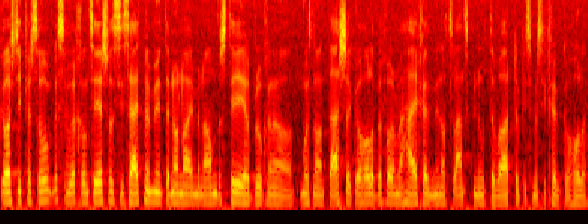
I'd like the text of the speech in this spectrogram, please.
gehst die Person suchen und das erste, was sie sagt, wir müssen noch jemand anderes hin, ich brauche noch, muss noch eine Tasche holen, bevor wir heim können, wir noch 20 Minuten warten, bis wir sie können holen können.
